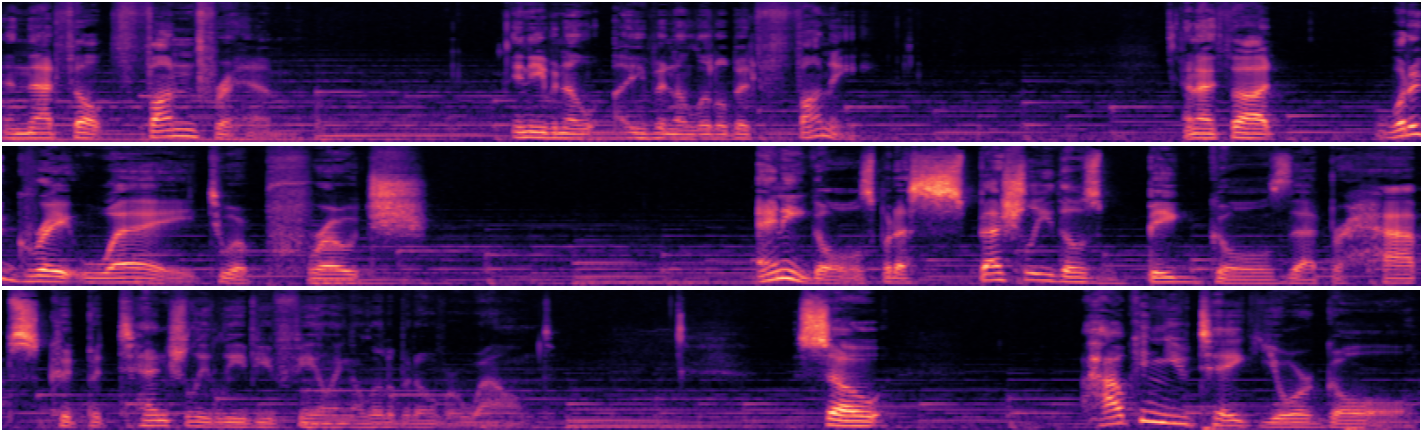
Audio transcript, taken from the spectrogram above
And that felt fun for him. And even a, even a little bit funny. And I thought, what a great way to approach any goals, but especially those big goals that perhaps could potentially leave you feeling a little bit overwhelmed. So, how can you take your goal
